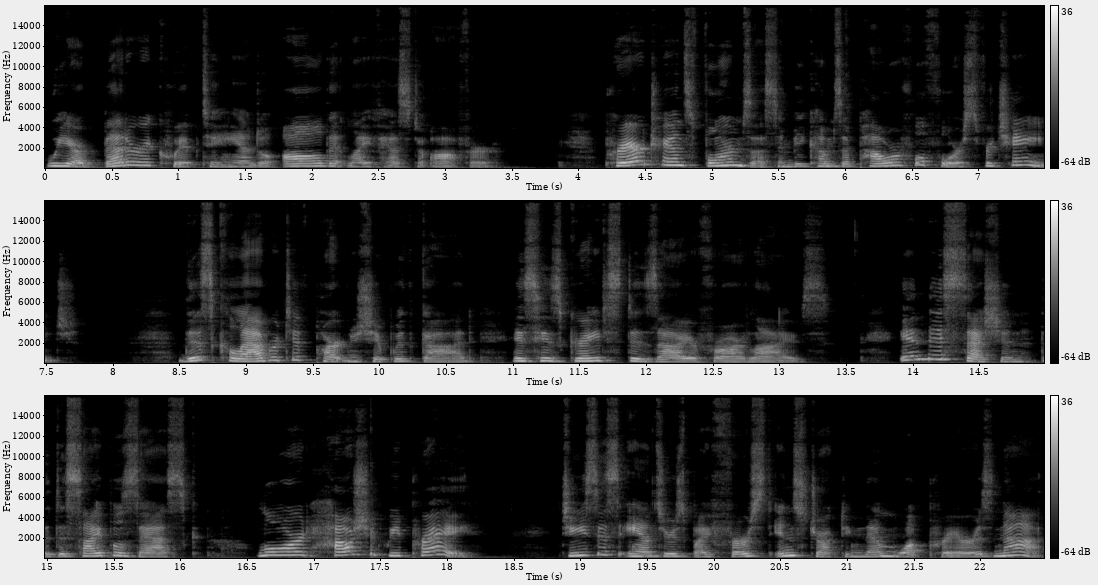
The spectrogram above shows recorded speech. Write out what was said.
we are better equipped to handle all that life has to offer. Prayer transforms us and becomes a powerful force for change. This collaborative partnership with God is His greatest desire for our lives. In this session, the disciples ask, Lord, how should we pray? Jesus answers by first instructing them what prayer is not.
